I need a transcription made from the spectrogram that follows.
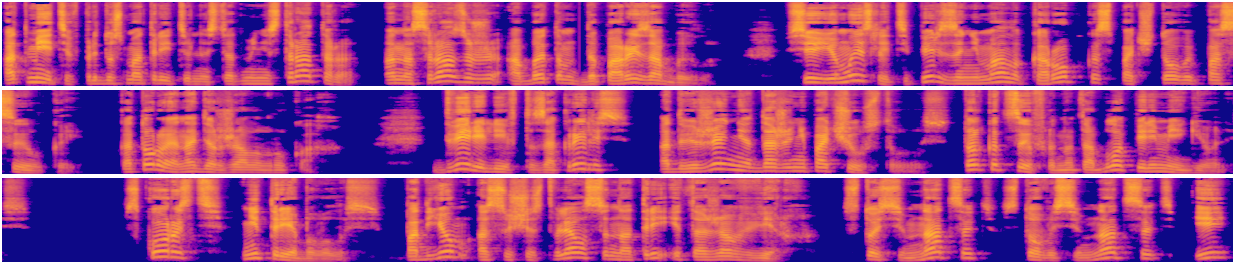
Отметив предусмотрительность администратора, она сразу же об этом до поры забыла. Все ее мысли теперь занимала коробка с почтовой посылкой, которую она держала в руках. Двери лифта закрылись, а движение даже не почувствовалось, только цифры на табло перемигивались. Скорость не требовалась. Подъем осуществлялся на три этажа вверх. 117, 118 и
